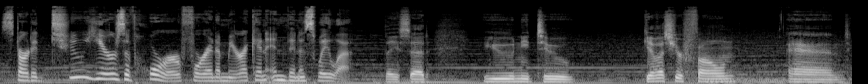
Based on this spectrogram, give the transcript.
Started two years of horror for an American in Venezuela. They said, You need to give us your phone and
